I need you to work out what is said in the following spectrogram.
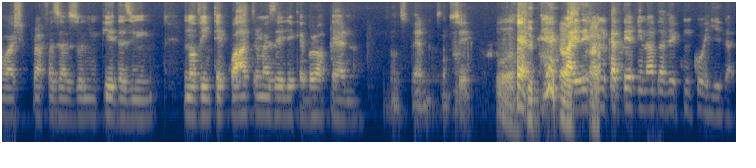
eu acho para fazer as Olimpíadas em 94, mas ele quebrou a perna, as pernas, não sei. Pô, mas ele nunca teve nada a ver com corrida.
